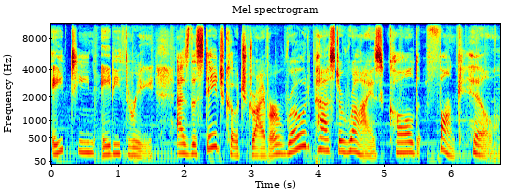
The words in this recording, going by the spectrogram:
1883, as the stagecoach driver rode past a rise called Funk Hill.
